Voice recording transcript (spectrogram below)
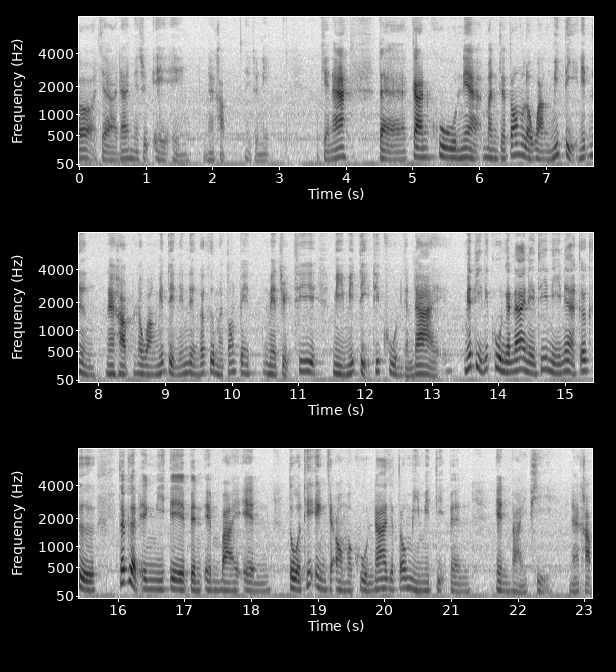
ก็จะได้เมตริก A เองนะครับในตัวนี้โอเคนะแต่การคูณเนี่ยมันจะต้องระวังมิตินิดนึงนะครับระวังมิตินิดนึงก็คือมันต้องเป็นเมตริกที่มีมิติที่คูณกันได้ มิติที่คูณกันได้ในที่นี้เนี่ยก็คือถ้าเกิดเองมี a เป็น m by n ตัวที่เองจะเอามาคูณได้จะต้องมีมิติเป็น n by p นะครับ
